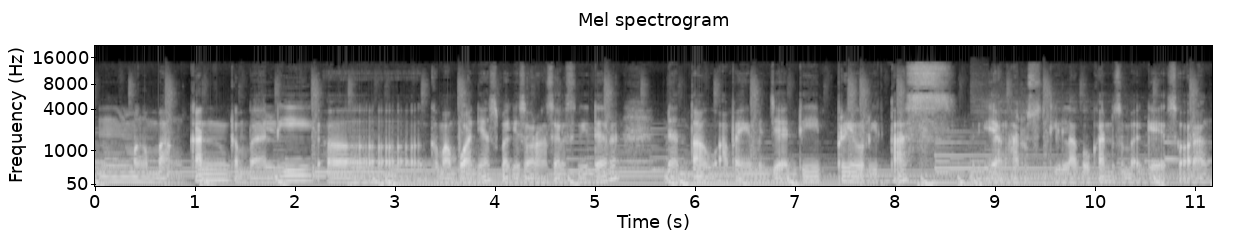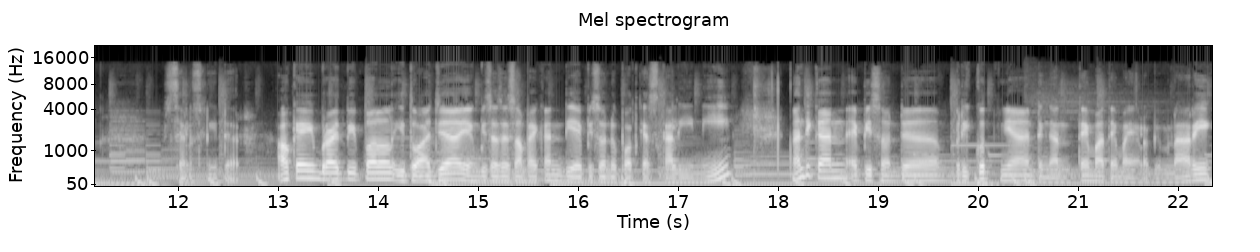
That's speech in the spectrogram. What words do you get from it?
mm, mengembangkan kembali uh, kemampuannya sebagai seorang sales leader dan tahu apa yang menjadi prioritas yang harus dilakukan sebagai seorang sales leader. Oke, okay, bright people, itu aja yang bisa saya sampaikan di episode podcast kali ini. Nantikan episode berikutnya dengan tema-tema yang lebih menarik.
